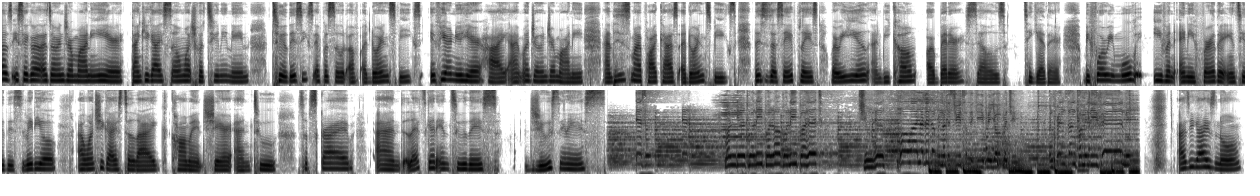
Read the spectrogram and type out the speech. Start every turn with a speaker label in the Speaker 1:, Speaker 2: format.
Speaker 1: loves? It's your girl Adorn Jamani here. Thank you guys so much for tuning in to this week's episode of Adorn Speaks. If you're new here, hi, I'm Adorn Jamani, and this is my podcast, Adorn Speaks. This is a safe place where we heal and become our better selves together. Before we move even any further into this video, I want you guys to like, comment, share, and to subscribe. And let's get into this juiciness. Love, pull leap, hit. Oh, I love the keep me up my And friends and family. As you guys know,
